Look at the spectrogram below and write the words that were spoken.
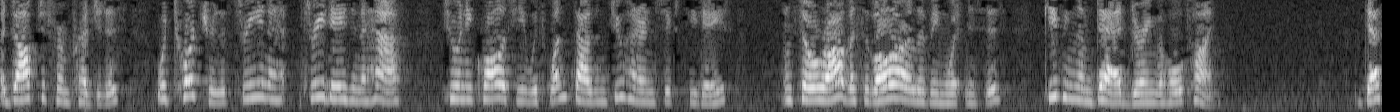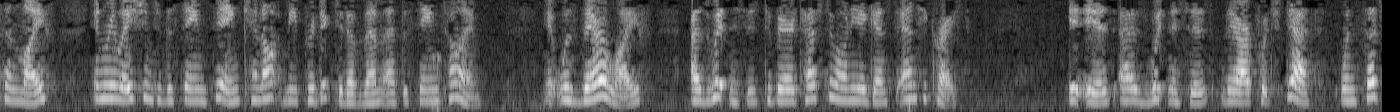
adopted from prejudice would torture the three, and a, three days and a half to an equality with 1,260 days, and so rob us of all our living witnesses, keeping them dead during the whole time. Death and life, in relation to the same thing, cannot be predicted of them at the same time. It was their life as witnesses to bear testimony against Antichrist. It is as witnesses they are put to death when such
